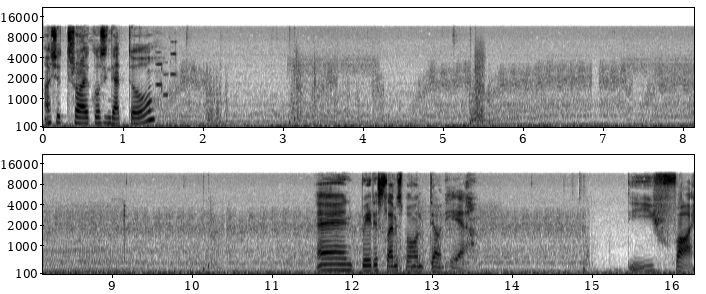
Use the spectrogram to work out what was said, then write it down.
I should try closing that door. And beta slime spawn down here. D5.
